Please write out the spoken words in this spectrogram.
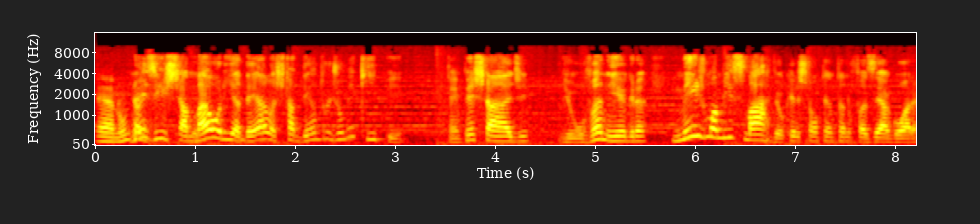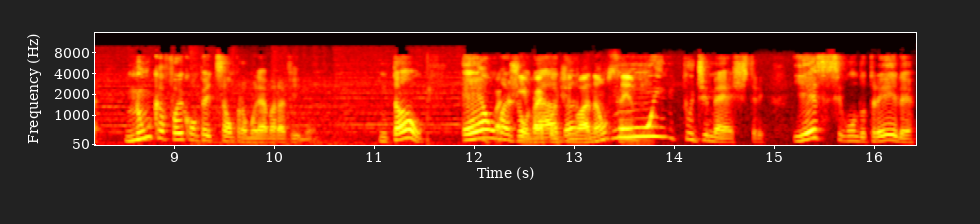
É, não Não existe. A maioria delas está dentro de uma equipe. Tempestade, Viúva Negra, mesmo a Miss Marvel que eles estão tentando fazer agora, nunca foi competição para Mulher Maravilha. Então, é uma e jogada muito de mestre. E esse segundo trailer,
